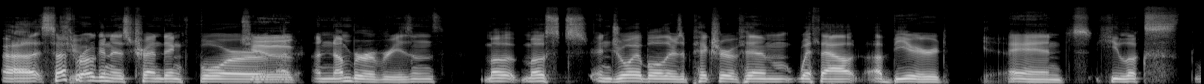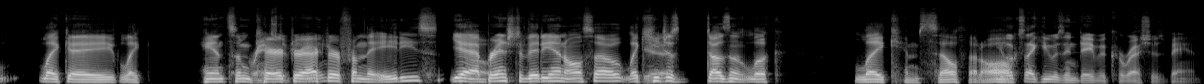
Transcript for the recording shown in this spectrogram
Uh, Seth Chug. Rogen is trending for a, a number of reasons. Mo- most enjoyable, there's a picture of him without a beard, yeah and he looks like a like handsome Branch character Davidian? actor from the 80s. Yeah, Oh. Branch Davidian also. Like he just doesn't look like himself at all. he looks like he was in david koresh's band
